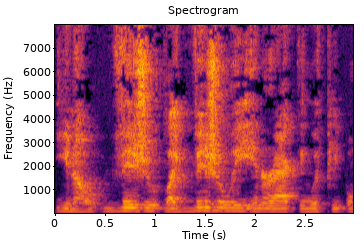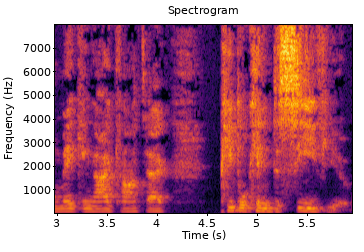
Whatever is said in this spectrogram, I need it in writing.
you know visual like visually interacting with people making eye contact people can deceive you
